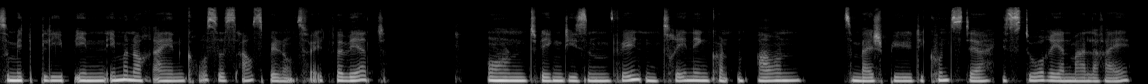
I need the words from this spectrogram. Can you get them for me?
Somit blieb ihnen immer noch ein großes Ausbildungsfeld verwehrt. Und wegen diesem fehlenden Training konnten Frauen zum Beispiel die Kunst der Historienmalerei,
